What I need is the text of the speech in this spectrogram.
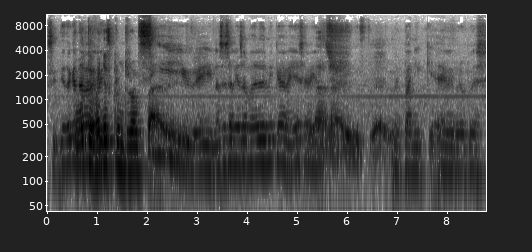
Sintiendo que ¿Cómo te bañas con ropa? Sí, güey, no se salía esa madre de mi cabeza, güey. A la Me paniqué, güey, pero pues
